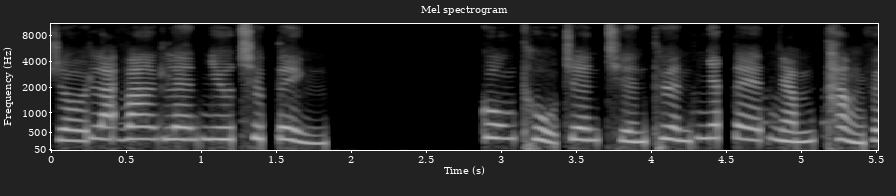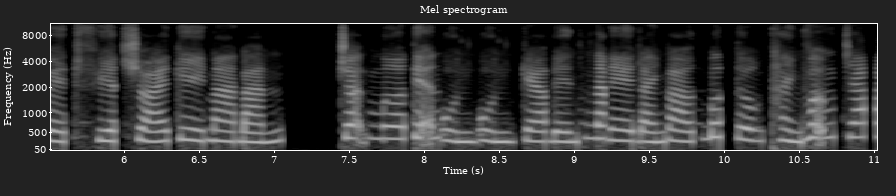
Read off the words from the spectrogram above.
rồi lại vang lên như chư tỉnh. Cung thủ trên chiến thuyền nhất tệ nhắm thẳng về phía soái kỳ mà bắn. Trận mưa tiện ùn ùn kéo đến nặng nề đánh vào bức tường thành vững chắc.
